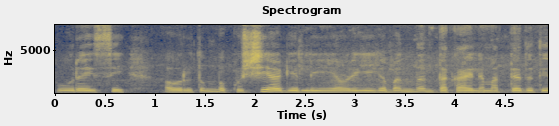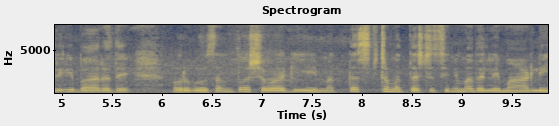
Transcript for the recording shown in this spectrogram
ಪೂರೈಸಿ ಅವರು ತುಂಬ ಖುಷಿಯಾಗಿರಲಿ, ಅವರಿಗೆ ಈಗ ಬಂದಂಥ ಕಾಯಿಲೆ ಮತ್ತೆ ಅದು ತಿರುಗಿ ಬಾರದೆ ಅವ್ರಿಗೂ ಸಂತೋಷವಾಗಿ ಮತ್ತಷ್ಟು ಮತ್ತಷ್ಟು ಸಿನಿಮಾದಲ್ಲಿ ಮಾಡಲಿ.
